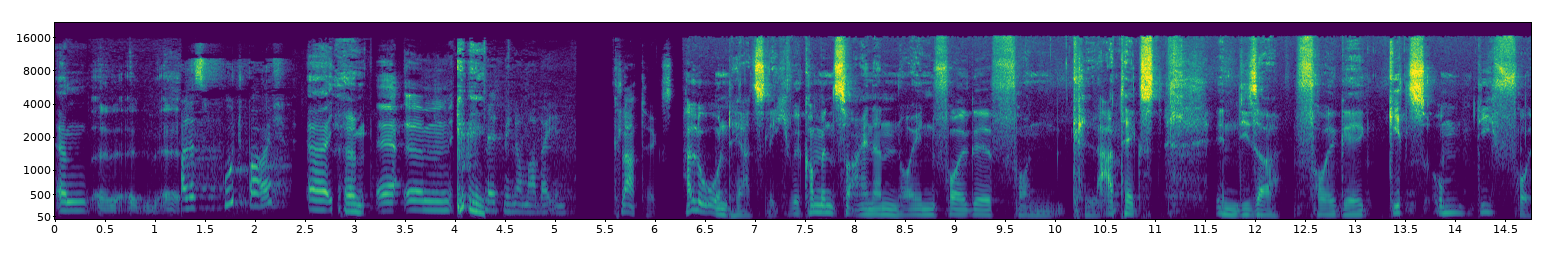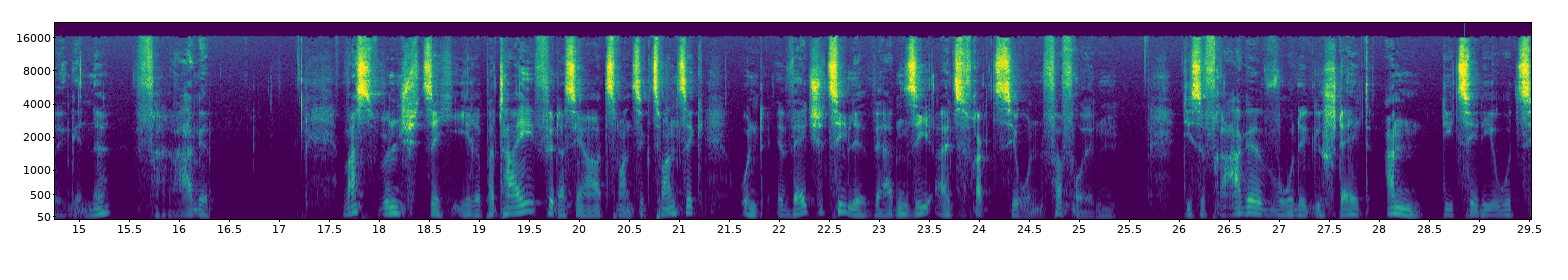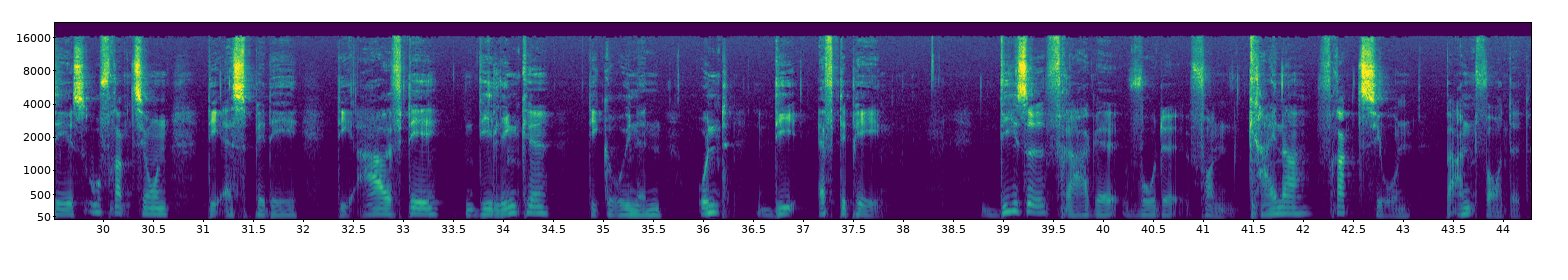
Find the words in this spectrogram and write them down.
Ähm, äh, Alles gut bei euch? Äh, ähm, äh, ähm, ich melde mich nochmal bei Ihnen. Klartext. Hallo und herzlich willkommen zu einer neuen Folge von Klartext. In dieser Folge geht's um die folgende Frage. Was wünscht sich Ihre Partei für das Jahr 2020 und welche Ziele werden Sie als Fraktion verfolgen? Diese Frage wurde gestellt an die CDU-CSU-Fraktion, die SPD, die AfD, die Linke, die Grünen und die FDP. Diese Frage wurde von keiner Fraktion beantwortet.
